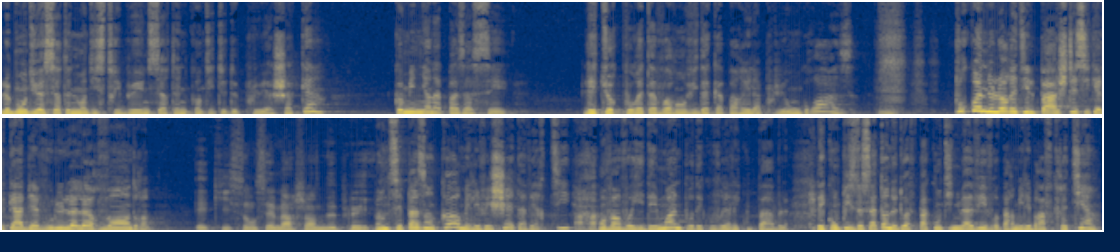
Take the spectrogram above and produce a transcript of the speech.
Le bon Dieu a certainement distribué une certaine quantité de pluie à chacun. Comme il n'y en a pas assez, les Turcs pourraient avoir envie d'accaparer la pluie hongroise. Pourquoi ne l'aurait-il pas acheté si quelqu'un a bien voulu la leur vendre? Et qui sont ces marchandes de pluie? On ne sait pas encore, mais l'évêché est averti. On va envoyer des moines pour découvrir les coupables. Les complices de Satan ne doivent pas continuer à vivre parmi les braves chrétiens.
